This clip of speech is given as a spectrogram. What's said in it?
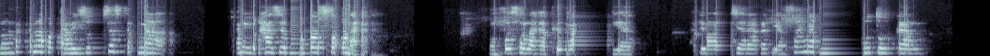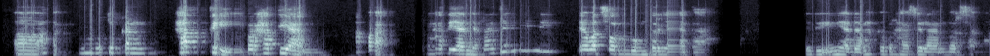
Maka kenapa kami sukses? Karena kami berhasil mempesona. Mempesona hati rakyat, hati masyarakat yang sangat membutuhkan uh, membutuhkan hati, perhatian. Apa? Perhatiannya, perhatian ini lewat sorghum ternyata. Jadi ini adalah keberhasilan bersama.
